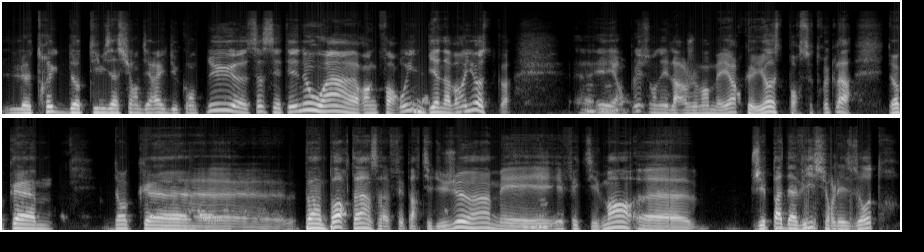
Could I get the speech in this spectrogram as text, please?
le truc d'optimisation directe du contenu, euh, ça c'était nous, hein, Rank for Win, bien avant Yoast. Quoi. Euh, et mhm. en plus, on est largement meilleur que Yoast pour ce truc-là. Donc, euh, donc peu importe, hein, ça fait partie du jeu, hein, mais mhm. effectivement, je n'ai pas d'avis sur les autres.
